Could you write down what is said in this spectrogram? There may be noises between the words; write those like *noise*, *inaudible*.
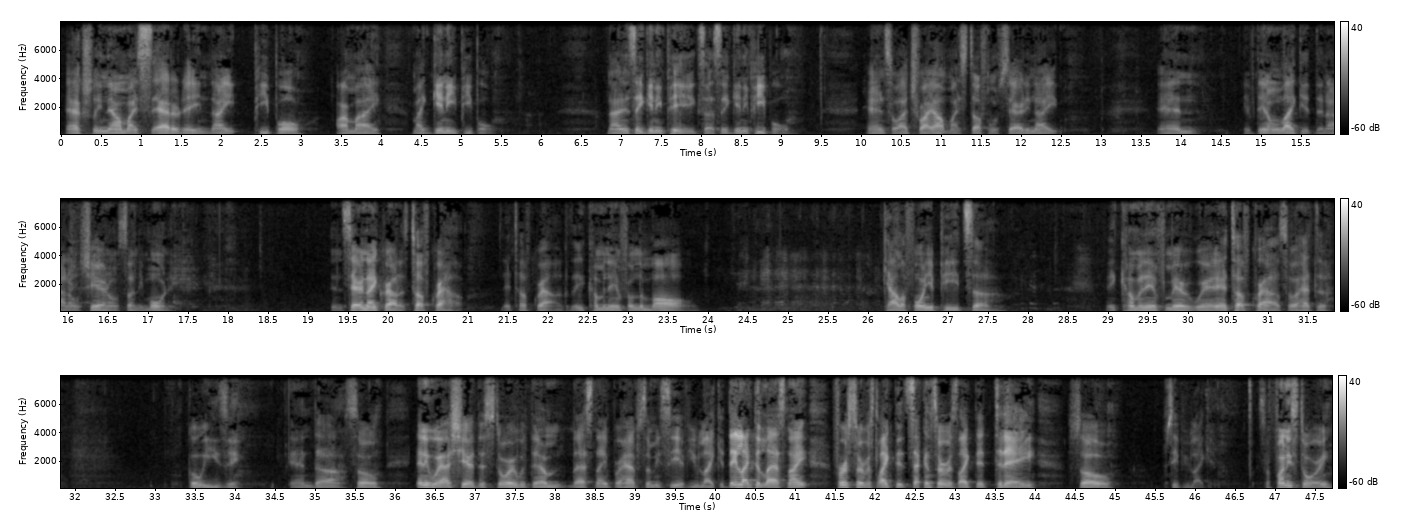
actually, now my Saturday night people are my, my guinea people. Now, I didn't say guinea pigs, I said guinea people. And so I try out my stuff on Saturday night. And if they don't like it, then I don't share it on Sunday morning. And Saturday night crowd is tough crowd. They're tough crowd because they're coming in from the mall, California pizza. They coming in from everywhere. They're a tough crowd, so I had to go easy. And uh, so, anyway, I shared this story with them last night. Perhaps let me see if you like it. They liked it last night. First service liked it. Second service liked it today. So, see if you like it. It's a funny story.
